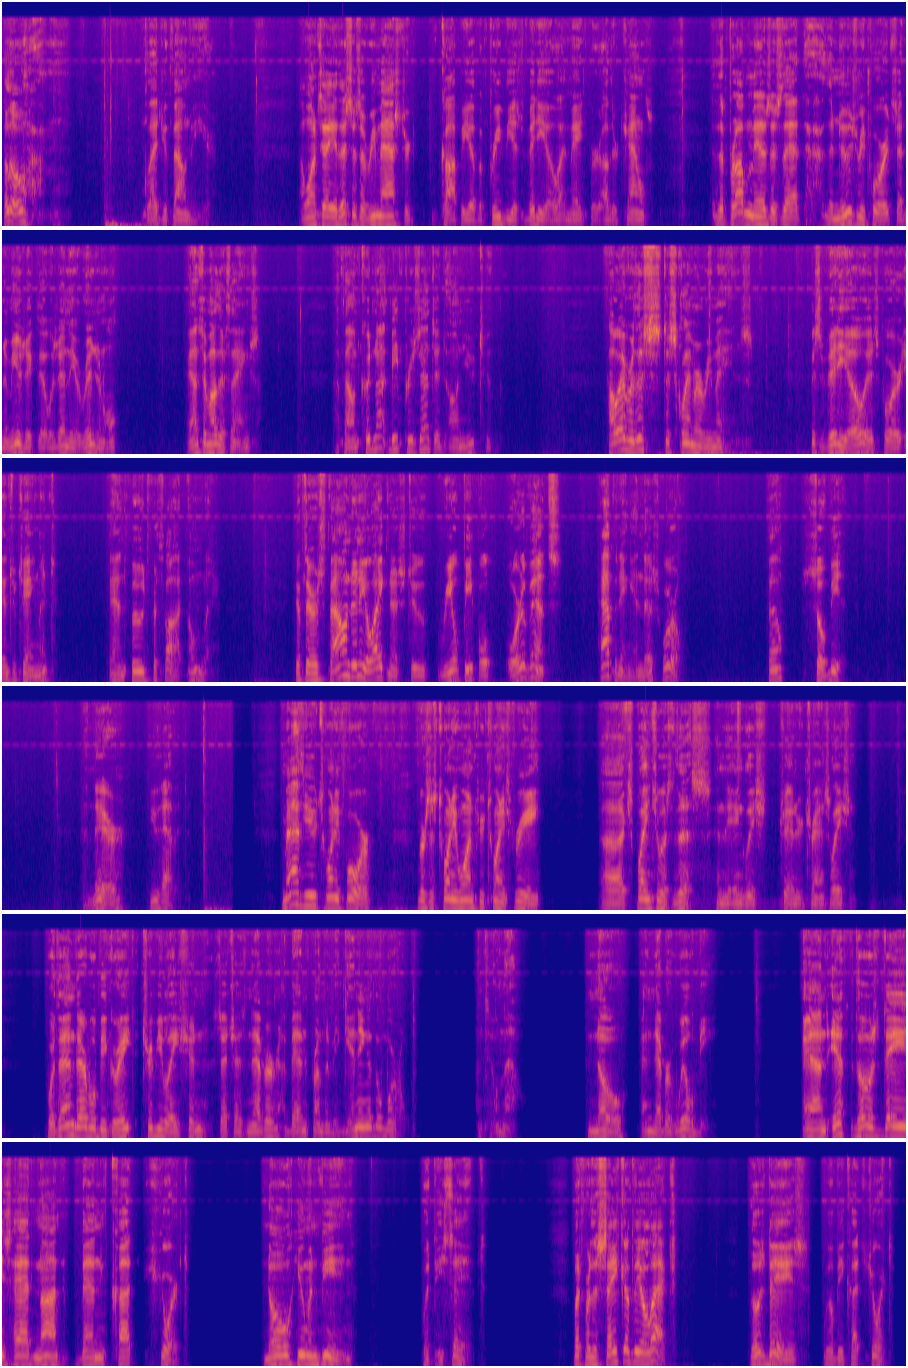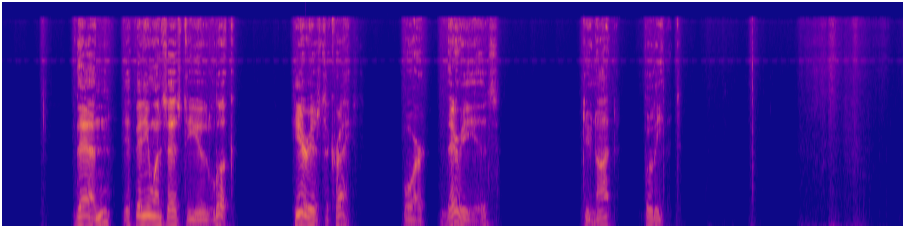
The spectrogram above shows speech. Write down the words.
Hello. Glad you found me here. I want to tell you this is a remastered copy of a previous video I made for other channels. The problem is is that the news reports and the music that was in the original and some other things I found could not be presented on YouTube. However, this disclaimer remains. This video is for entertainment and food for thought only. If there is found any likeness to real people or events happening in this world, well, so be it. And there you have it. Matthew 24, verses 21 through 23, uh, explain to us this in the English Standard Translation. For then there will be great tribulation, such as never been from the beginning of the world until now. No, and never will be. And if those days had not been cut short, no human being would be saved. But for the sake of the elect, those days will be cut short. Then, if anyone says to you, Look, here is the Christ, or there he is, do not believe it.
